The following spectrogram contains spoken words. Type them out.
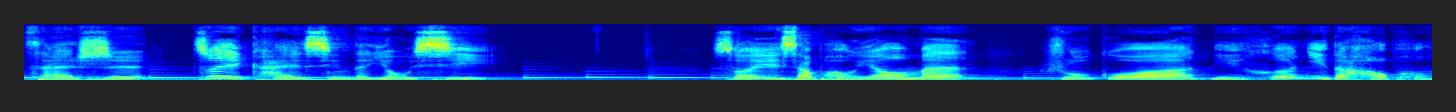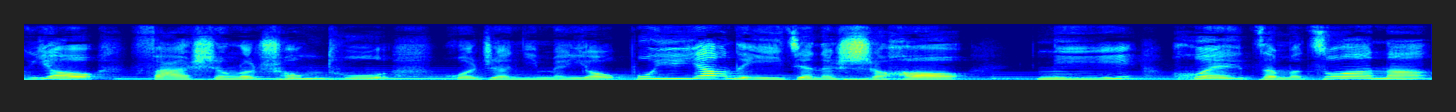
才是最开心的游戏。所以，小朋友们，如果你和你的好朋友发生了冲突，或者你们有不一样的意见的时候，你会怎么做呢？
